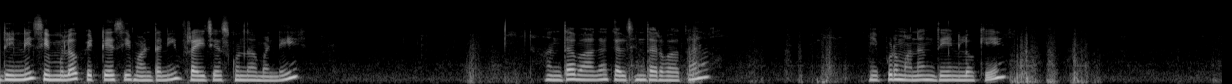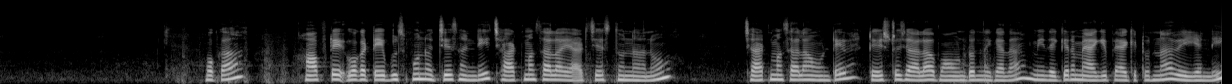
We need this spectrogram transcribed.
దీన్ని సిమ్లో పెట్టేసి మంటని ఫ్రై చేసుకుందామండి. అంతా బాగా కలిసిన తర్వాత ఇప్పుడు మనం దీనిలోకి ఒక హాఫ్ టే ఒక టేబుల్ స్పూన్ వచ్చేసండి. చాట్ మసాలా యాడ్ చేస్తున్నాను. చాట్ మసాలా ఉంటే టేస్ట్ చాలా బాగుంటుంది కదా. మీ దగ్గర మ్యాగీ ప్యాకెట్ ఉన్నా వేయండి.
